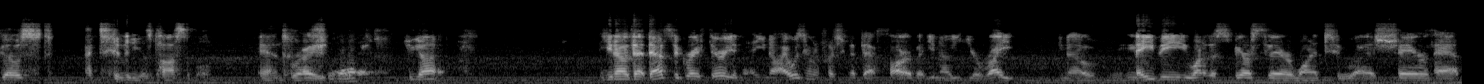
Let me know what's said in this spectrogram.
ghost activity as possible. And right, she got it. She got it. You know that that's a great theory, and you know I wasn't even pushing it that far, but you know you're right. You know maybe one of the spirits there wanted to uh, share that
